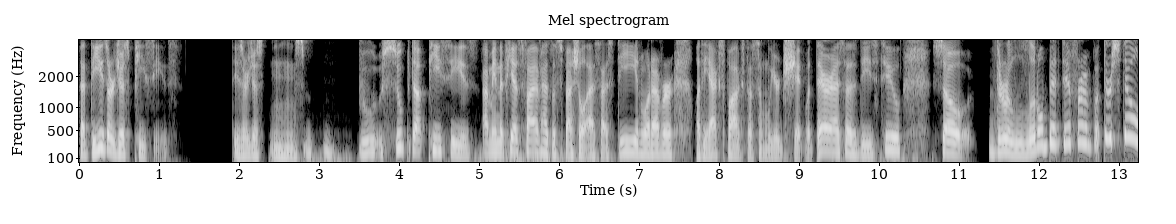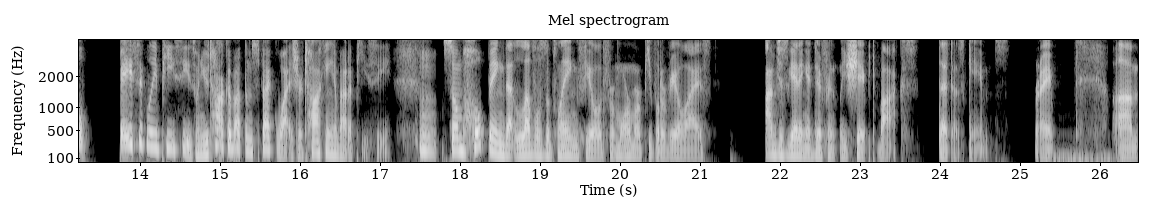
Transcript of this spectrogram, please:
that these are just PCs. These are just Mhm. s- souped up PCs. I mean, the PS5 has a special SSD and whatever, but the Xbox does some weird shit with their SSDs too. So they're a little bit different, but they're still basically PCs. When you talk about them spec wise, you're talking about a PC. Mm. So I'm hoping that levels the playing field for more and more people to realize I'm just getting a differently shaped box that does games, right? Um,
